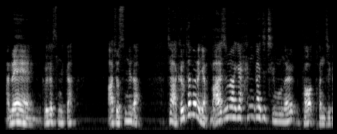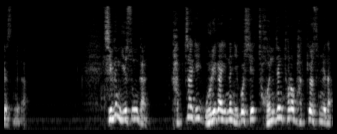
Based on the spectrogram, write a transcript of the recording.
아멘. 그러셨습니까? 아, 좋습니다. 자, 그렇다면요. 마지막에 한 가지 질문을 더 던지겠습니다. 지금 이 순간 갑자기 우리가 있는 이곳이 전쟁터로 바뀌었습니다.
